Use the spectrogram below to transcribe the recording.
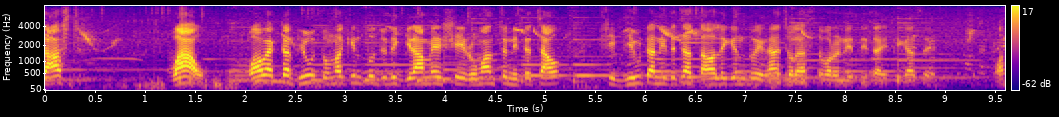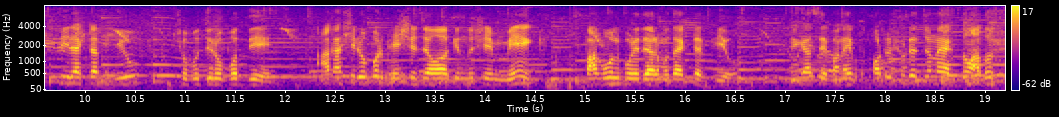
জাস্ট ওয়াও ওয়াও একটা ভিউ তোমরা কিন্তু যদি গ্রামের সেই রোমাঞ্চ নিতে চাও, সেই ভিউটা নিতে চাও, তাহলে কিন্তু এখানে চলে আসতে পারো নির্দিতাই ঠিক আছে? অস্থির একটা ভিউ সবুজের উপর দিয়ে। আকাশের উপর ভেসে যাওয়া কিন্তু সেই মেঘ পাগল করে দেওয়ার মতো একটা ভিউ ঠিক আছে? মানে ফটোশুটের জন্য একদম আদর্শ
